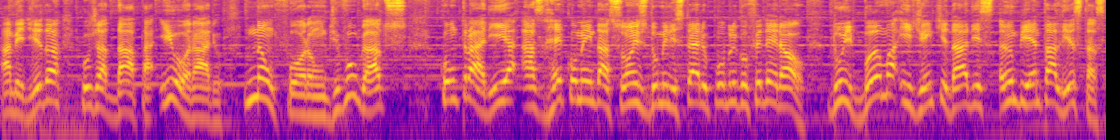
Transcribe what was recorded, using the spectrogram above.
A medida, cuja data e horário não foram divulgados, contraria as recomendações do Ministério Público Federal, do IBAMA e de entidades ambientalistas.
